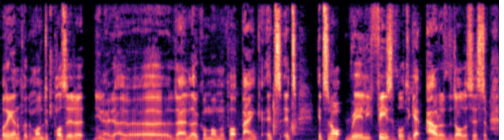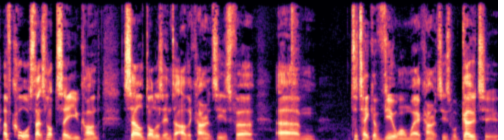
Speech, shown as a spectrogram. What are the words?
Well, they're going to put them on deposit at you know uh, their local mom and pop bank. It's it's it's not really feasible to get out of the dollar system. Of course, that's not to say you can't sell dollars into other currencies for um, to take a view on where currencies will go to,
